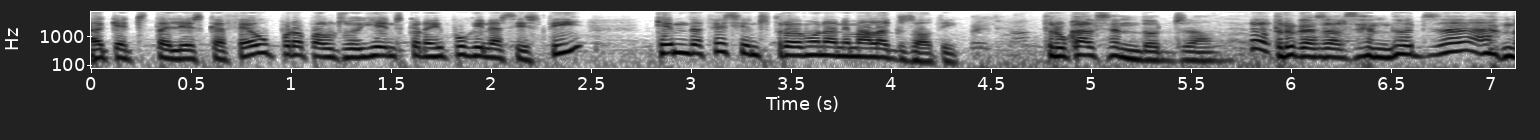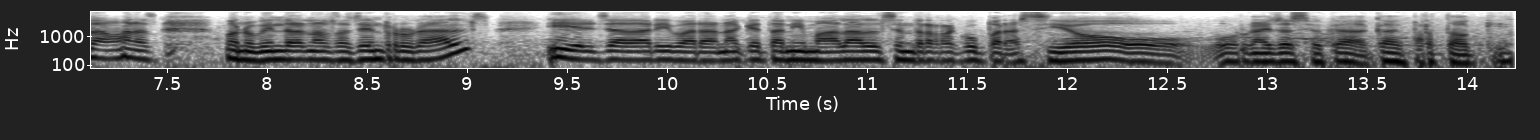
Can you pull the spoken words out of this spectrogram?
aquests tallers que feu, però pels oients que no hi puguin assistir, què hem de fer si ens trobem un animal exòtic? Trucar al 112. Truques al 112, demanes... Bueno, vindran els agents rurals i ells ja derivaran aquest animal al centre de recuperació o organització que, que pertoqui.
